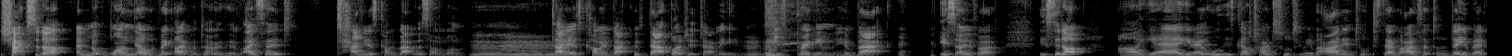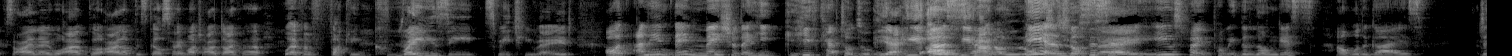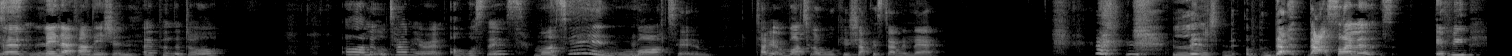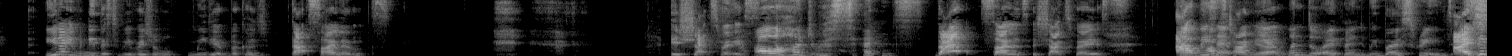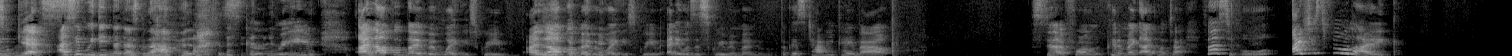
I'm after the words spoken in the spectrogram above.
Shaq stood up and not one girl would make eye contact with him. I said, Tanya's coming back with someone. Mm. Tanya's coming back with that budget, Jamie. She's bringing him back. It's over. He stood up. Oh yeah, you know all these girls tried to talk to me, but I didn't talk to them. I slept on the day bed because I know what I've got. I love this girl so much. I'll die for her. Whatever fucking crazy speech he made. Oh, and he, they made sure that he he kept on talking. Yeah, he- oh, That's oh, he had a lot He had a to lot to say. say. He was probably the longest of all the guys. Just Then- laying that foundation. Open the door. Oh, little Tanya and oh, what's this? Martin. Martin. Tanya and Martin are walking. Shaq is standing there. That that silence. If you you don't even need this to be visual medium because that silence is Shaq's face. Oh, 100%. That silence is Shaq's face. That Out comes said, Tanya. Yeah, when the door opened, we both screamed. I as if, yes. as if we didn't know that was gonna happen. scream. I love a moment when you scream. I love a moment when you scream, and it was a screaming moment because Tammy came out, stood up front, couldn't make eye contact. First of all, I just feel like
